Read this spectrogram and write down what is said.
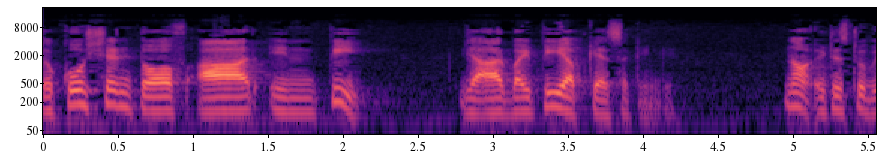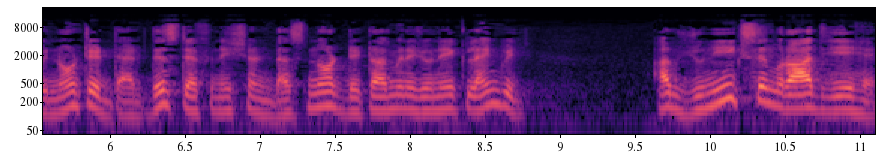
the quotient of ان یا آر بائی پی آپ کہہ سکیں گے نا it is to be noted that this definition does not determine unique language اب یونیک سے مراد یہ ہے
